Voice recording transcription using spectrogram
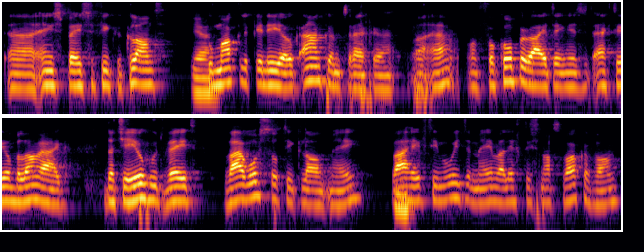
eh één specifieke klant. Ja. hoe makkelijker die je ook aan kunt trekken. Maar, hè, want voor copywriting is het echt heel belangrijk dat je heel goed weet waar worstelt die klant mee, waar heeft hij moeite mee, waar ligt hij s'nachts wakker van,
